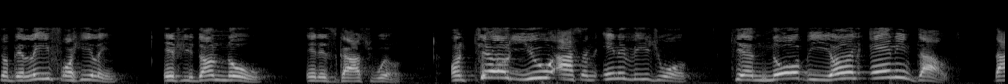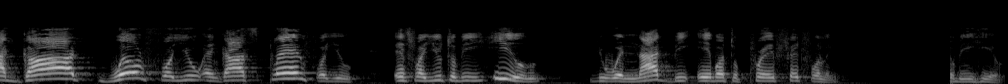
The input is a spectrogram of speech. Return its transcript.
to believe for healing if you don't know it is God's will. Until you as an individual can know beyond any doubt that God's will for you and God's plan for you is for you to be healed, you will not be able to pray faithfully to be healed.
